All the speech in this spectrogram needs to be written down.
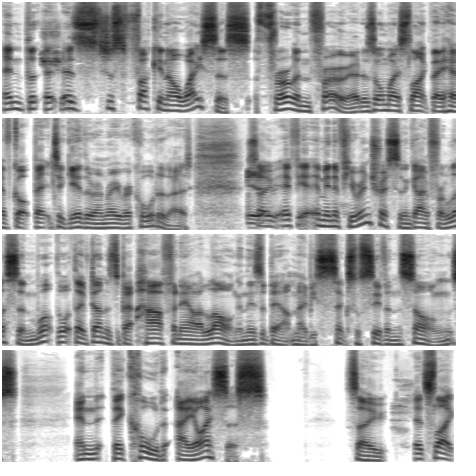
And the, it Shit. is just fucking AISIS through and through. It is almost like they have got back together and re-recorded it. So, if I mean, if you're interested in going for a listen, what what they've done is about half an hour long, and there's about maybe six or seven songs, and they're called Oasis. So it's like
